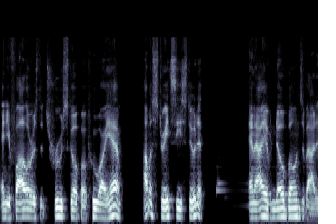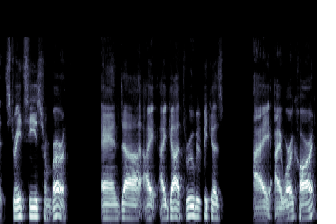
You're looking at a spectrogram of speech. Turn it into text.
and your followers the true scope of who I am. I'm a straight C student, and I have no bones about it. Straight C's from birth, and uh, I I got through because I I work hard.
